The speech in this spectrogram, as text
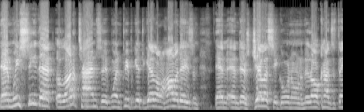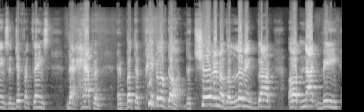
And we see that a lot of times when people get together on holidays and, and, and there's jealousy going on and there's all kinds of things and different things that happen. And, but the people of God, the children of the living God, ought not be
